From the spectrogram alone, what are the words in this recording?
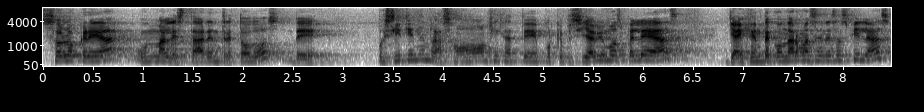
solo crea un malestar entre todos de, pues sí tienen razón, fíjate, porque pues si ya vimos peleas, ya hay gente con armas en esas filas,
